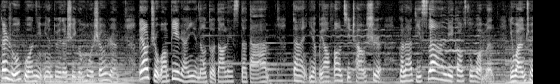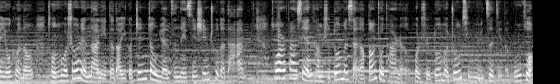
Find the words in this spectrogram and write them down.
但如果你面对的是一个陌生人，不要指望必然也能得到类似的答案，但也不要放弃尝试。格拉迪斯案例告诉我们，你完全有可能从陌生人那里得到一个真正源自内心深处的答案，从而发现他们是多么想要帮助他人，或者是多么钟情于自己的工作。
